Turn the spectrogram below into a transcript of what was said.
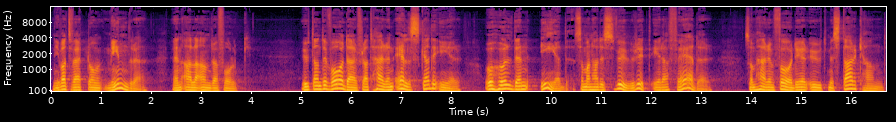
Ni var tvärtom mindre än alla andra folk. Utan det var därför att Herren älskade er och höll den ed som han hade svurit era fäder, som Herren förde er ut med stark hand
